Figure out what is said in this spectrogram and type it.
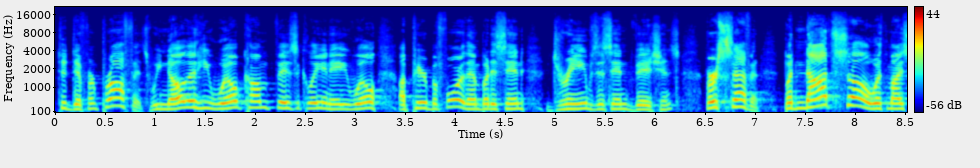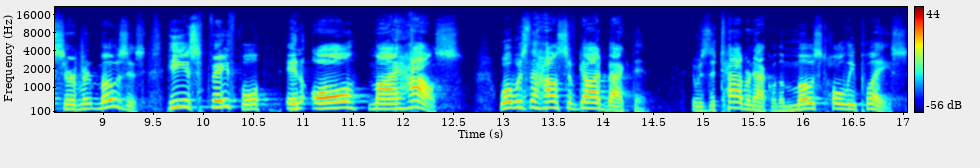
to different prophets. We know that he will come physically and he will appear before them, but it's in dreams, it's in visions. Verse 7 But not so with my servant Moses. He is faithful in all my house. What was the house of God back then? It was the tabernacle, the most holy place.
